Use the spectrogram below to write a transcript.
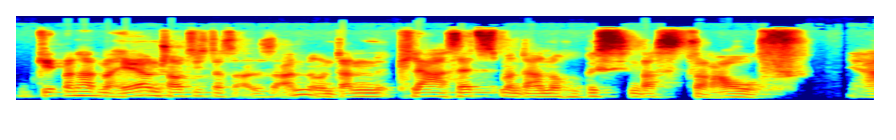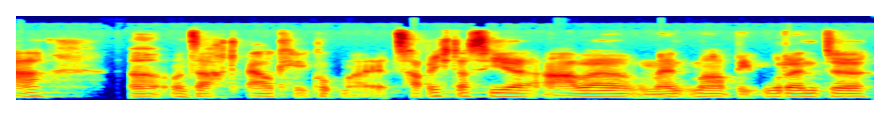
geht man halt mal her und schaut sich das alles an und dann, klar, setzt man da noch ein bisschen was drauf. Ja, äh, und sagt, okay, guck mal, jetzt habe ich das hier, aber Moment mal, BU-Rente,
